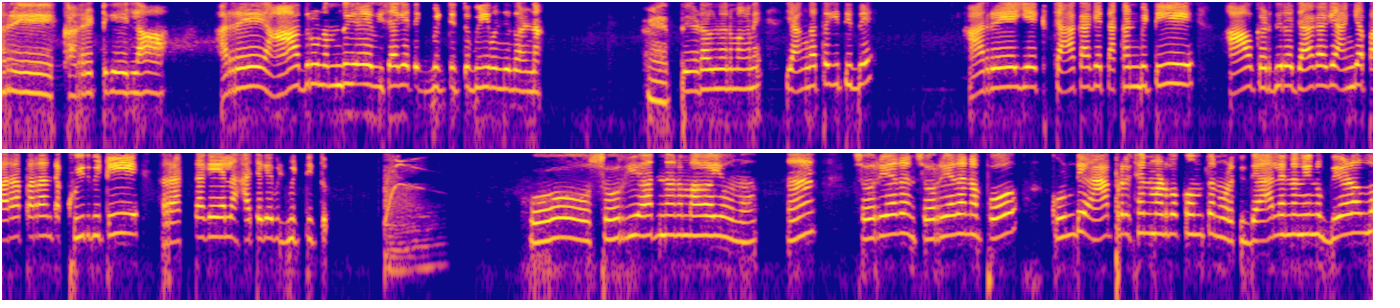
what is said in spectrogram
ಅರೇ ಕರೆಕ್ಟ್ಗೆ ಇಲ್ಲ. ಅರೇ, ಆದ್ರೂ ನಮ್ದು ವಿಷಾಗೆ ತೆಗ್ಬಿಟ್ಟಿತ್ತು ಬಿ ಬಂದಿದ್ದ ಅಣ್ಣ ಬೇಡವ್ ನನ್ನ ಮಗನೇ ಹೆಂಗ ತೆಗಿತಿದ್ದೆ ಅರೆ ಏಕ್ ಚಾಕಾಗೆ ತಕೊಂಡ್ಬಿಟ್ಟಿ ಹಾವು ಕಡ್ದಿರೋ ಜಾಗಾಗೆ ಹಂಗೆ ಪರ ಪರ ಅಂತ ಕುಯ್ದ್ಬಿಟ್ಟಿ, ರಕ್ತಗೆ ಎಲ್ಲ ಆಚೆಗೆ ಬಿಟ್ಬಿಟ್ಟಿತ್ತು. ಓ ಸೂರ್ಯಾದ ನನ್ನ ಮಗ ಇವನು ಸೂರ್ಯದನ್ ಸೂರ್ಯದನಪ್ಪ ಕುಂಡಿ ಆಪರೇಷನ್ ಮಾಡ್ಬೇಕು ಅಂತ ನೋಡ್ತಿದ್ದೆ. ಆಲೆನ ನೀನು ಬೇಡಲ್ಲ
